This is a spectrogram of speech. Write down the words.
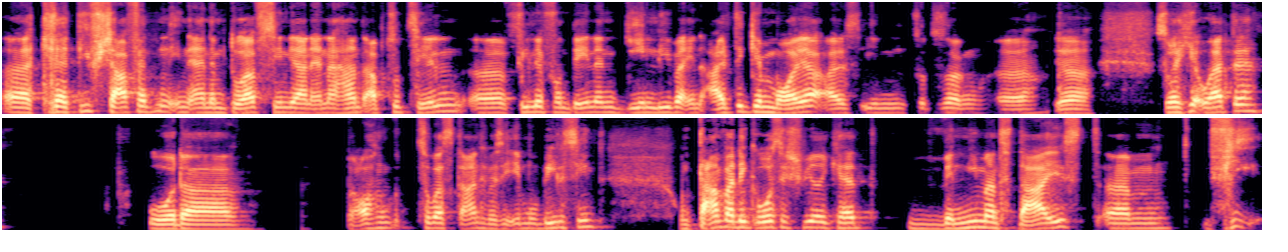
äh, Kreativschaffenden in einem Dorf sind ja an einer Hand abzuzählen. Äh, viele von denen gehen lieber in alte Gemäuer als in sozusagen äh, ja, solche Orte oder brauchen sowas gar nicht, weil sie eben mobil sind. Und dann war die große Schwierigkeit, wenn niemand da ist, ähm, wie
